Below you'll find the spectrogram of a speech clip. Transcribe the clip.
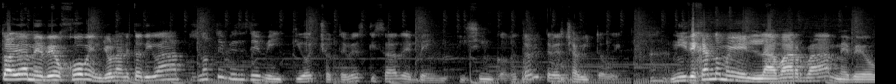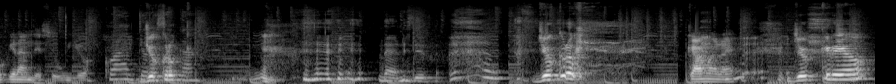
todavía me veo joven. Yo la neta digo, ah, pues no te ves de 28, te ves quizá de 25. O sea, todavía te ves chavito, güey. Ni dejándome la barba me veo grande, según yo. ¿Cuál yo creo que... no, no es cierto. Yo creo que... Cámara, ¿eh? Yo creo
